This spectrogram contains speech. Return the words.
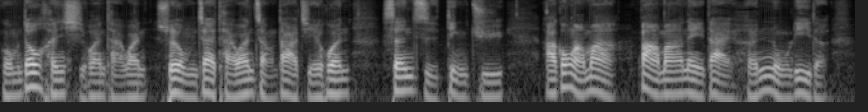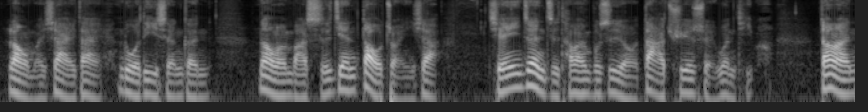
我们都很喜欢台湾，所以我们在台湾长大、结婚、生子、定居，阿公阿嬷、爸妈那一代很努力的。让我们下一代落地生根。那我们把时间倒转一下，前一阵子台湾不是有大缺水问题吗？当然，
